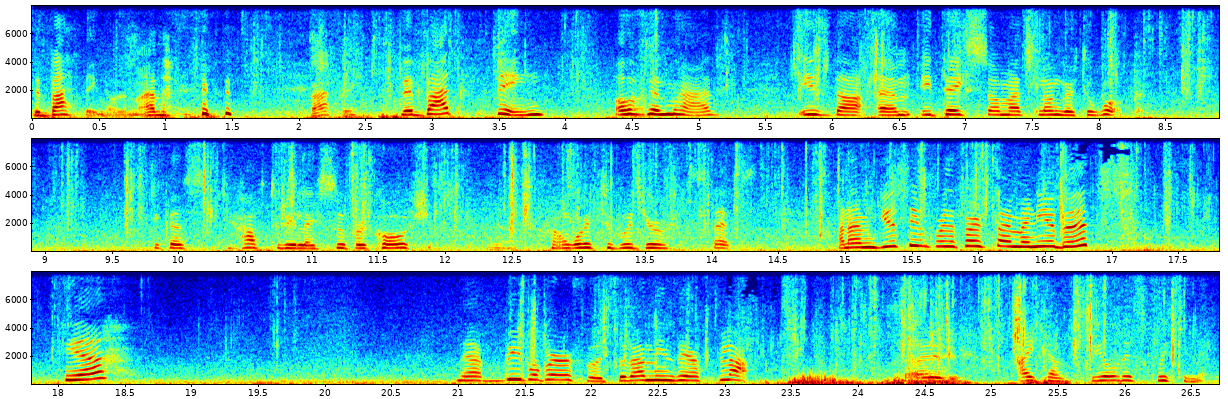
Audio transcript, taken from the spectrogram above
the bad thing of the mud, Baffing. the bad thing of the mud is that um, it takes so much longer to walk because you have to be like super cautious Yeah. on where to put your steps. And I'm using for the first time my new boots. Yeah. They are Vivobarefoot, so that means they are flat. So I can feel the squishiness.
